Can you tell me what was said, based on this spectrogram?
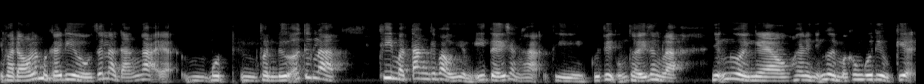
và đó là một cái điều rất là đáng ngại ạ. Một phần nữa tức là khi mà tăng cái bảo hiểm y tế chẳng hạn thì quý vị cũng thấy rằng là những người nghèo hay là những người mà không có điều kiện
